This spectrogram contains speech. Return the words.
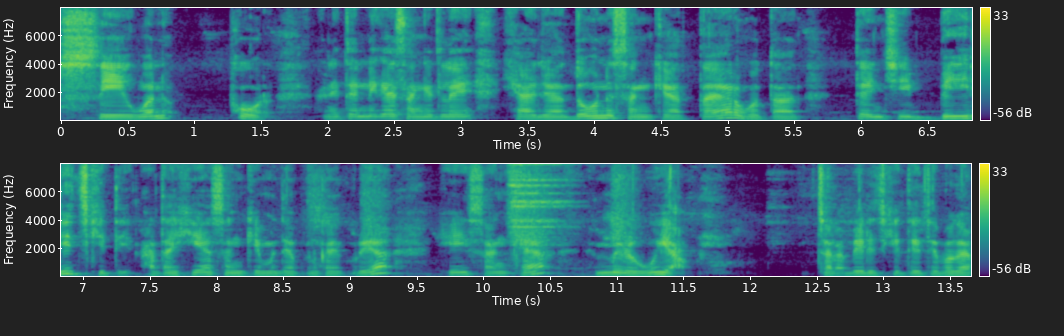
seven four. आणि त्यांनी काय सांगितलं आहे ह्या ज्या दोन संख्या तयार होतात त्यांची बेरीज किती? आता ह्या संख्येमध्ये आपण काय करूया? ही संख्या मिळवूया. चला बेरीज किती ते बघा.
